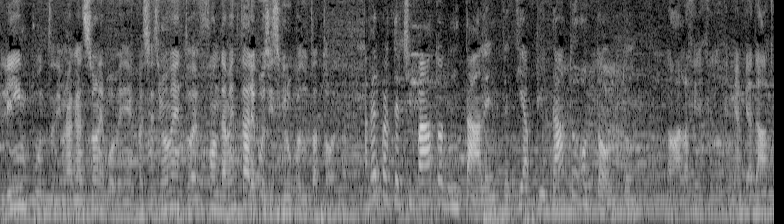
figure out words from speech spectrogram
L'input di una canzone può venire in qualsiasi momento, è fondamentale, poi si sviluppa tutto attorno. Aver partecipato ad un talent ti ha più dato o tolto? No, alla fine credo che mi abbia dato.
